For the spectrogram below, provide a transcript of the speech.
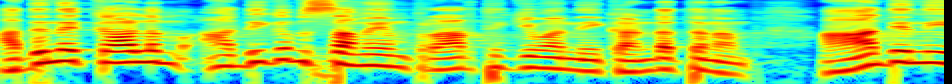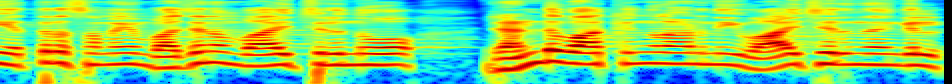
അതിനേക്കാളും അധികം സമയം പ്രാർത്ഥിക്കുവാൻ നീ കണ്ടെത്തണം. ആദ്യം നീ എത്ര സമയം വചനം വായിച്ചിരുന്നുവോ രണ്ട് വാക്യങ്ങളാണ് നീ വായിച്ചിരുന്നതെങ്കിൽ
